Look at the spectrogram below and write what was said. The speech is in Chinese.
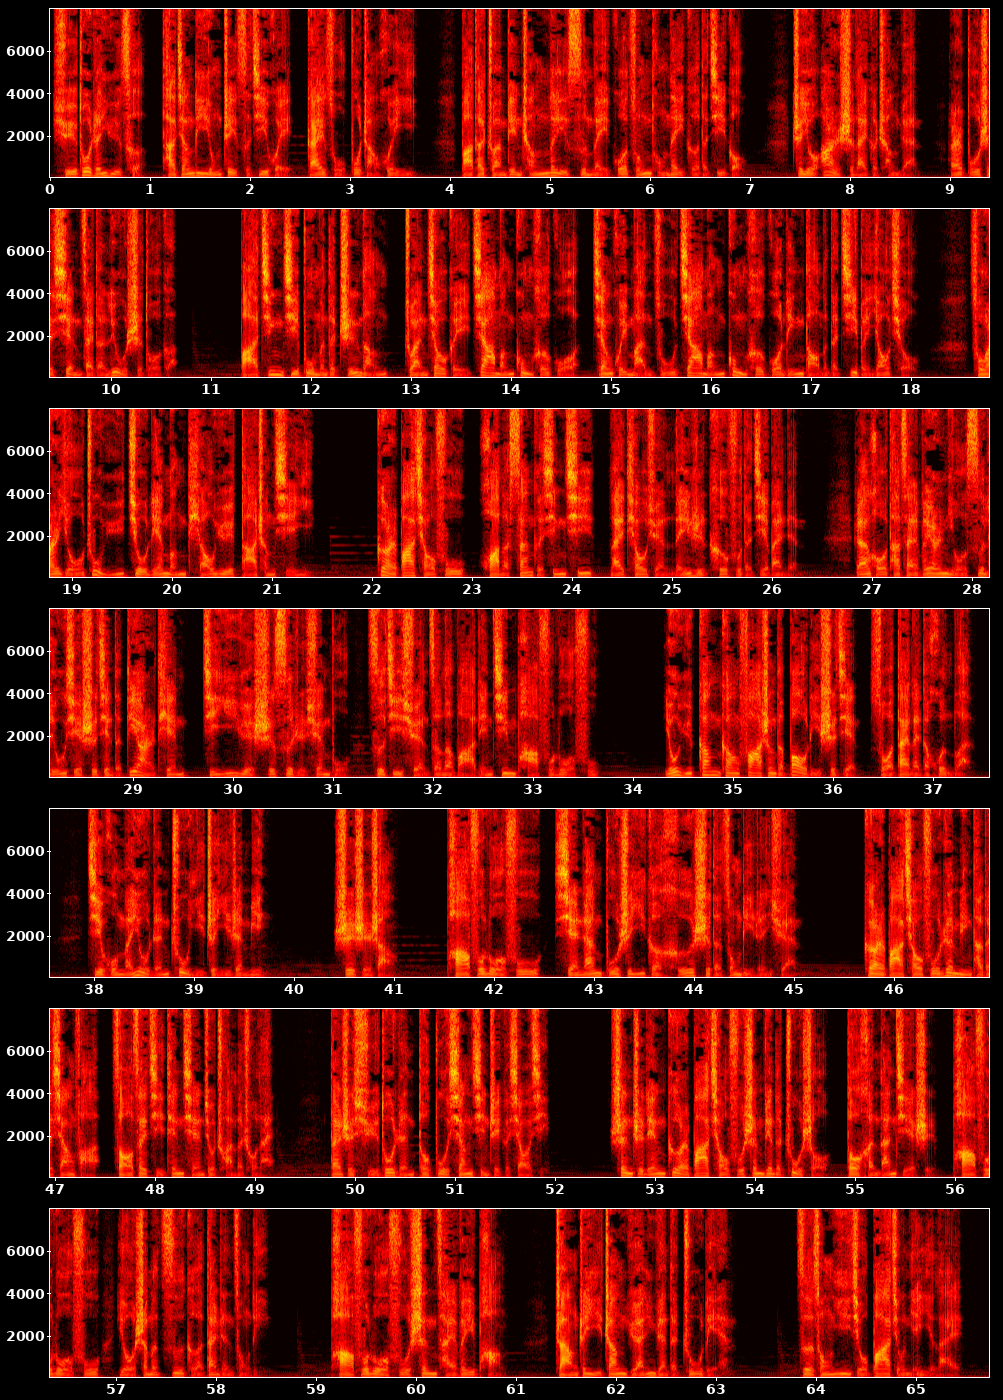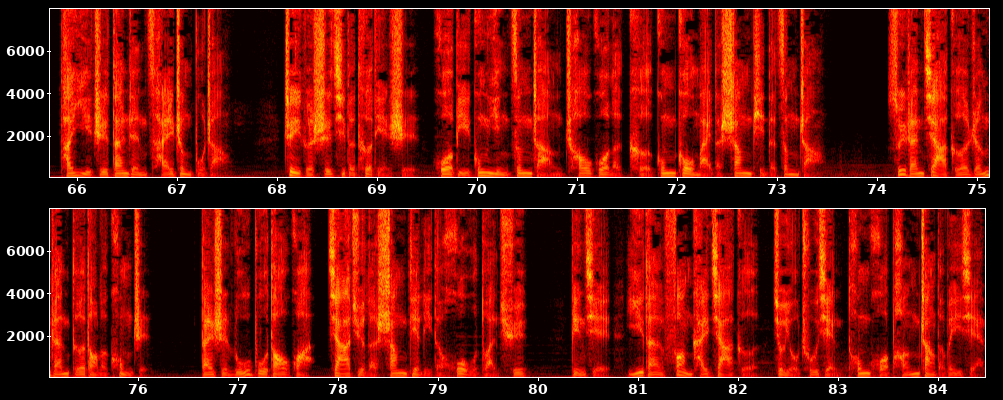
许多人预测他将利用这次机会改组部长会议，把它转变成类似美国总统内阁的机构，只有二十来个成员，而不是现在的六十多个。把经济部门的职能转交给加盟共和国，将会满足加盟共和国领导们的基本要求，从而有助于就联盟条约达成协议。戈尔巴乔夫花了三个星期来挑选雷日科夫的接班人，然后他在维尔纽斯流血事件的第二天，即一月十四日，宣布自己选择了瓦连金·帕夫洛夫。由于刚刚发生的暴力事件所带来的混乱，几乎没有人注意这一任命。事实上，帕夫洛夫显然不是一个合适的总理人选。戈尔巴乔夫任命他的想法早在几天前就传了出来。但是许多人都不相信这个消息，甚至连戈尔巴乔夫身边的助手都很难解释帕夫洛夫有什么资格担任总理。帕夫洛夫身材微胖，长着一张圆圆的猪脸。自从1989年以来，他一直担任财政部长。这个时期的特点是货币供应增长超过了可供购买的商品的增长，虽然价格仍然得到了控制。但是卢布倒挂加剧了商店里的货物短缺，并且一旦放开价格，就有出现通货膨胀的危险。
